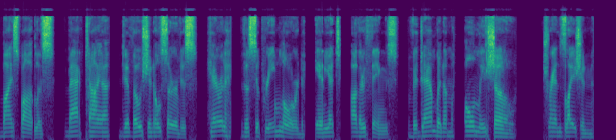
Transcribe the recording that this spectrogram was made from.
by spotless, Bhaktaya, devotional service, Hara, the Supreme Lord, in it, other things, Vidambanam, only show. Translation.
